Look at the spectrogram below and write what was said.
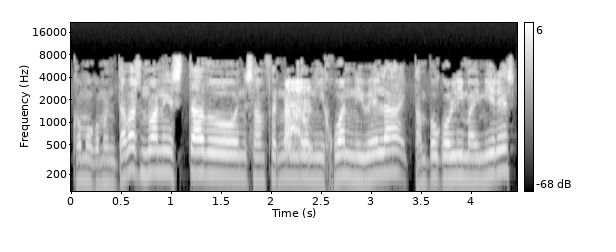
Como comentabas, no han estado en San Fernando ni Juan ni Vela, tampoco Lima y Mieres,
